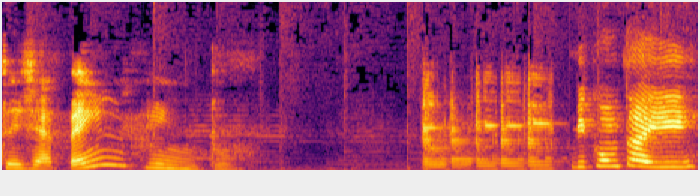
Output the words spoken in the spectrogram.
seja bem-vindo. Me conta aí.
